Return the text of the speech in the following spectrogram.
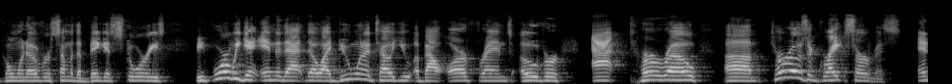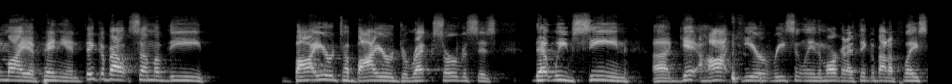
going over some of the biggest stories. Before we get into that, though, I do want to tell you about our friends over at Turo. Um, Turo is a great service, in my opinion. Think about some of the buyer to buyer direct services that we've seen uh, get hot here recently in the market. I think about a place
